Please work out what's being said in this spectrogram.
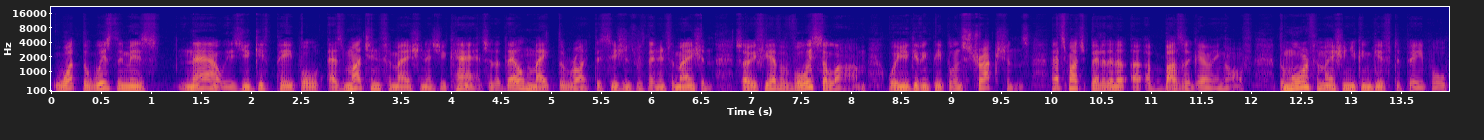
what the wisdom is now is you give people as much information as you can so that they'll make the right decisions with that information. So if you have a voice alarm where you're giving people instructions, that's much better than a, a buzzer going off. The more information you can give to people,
